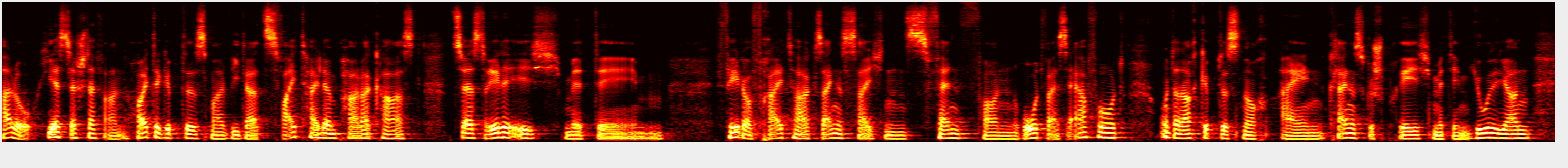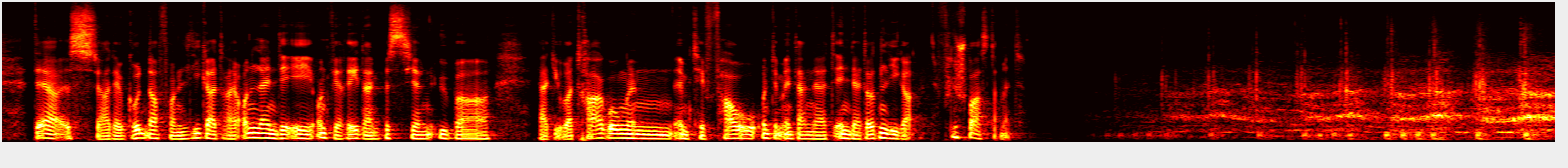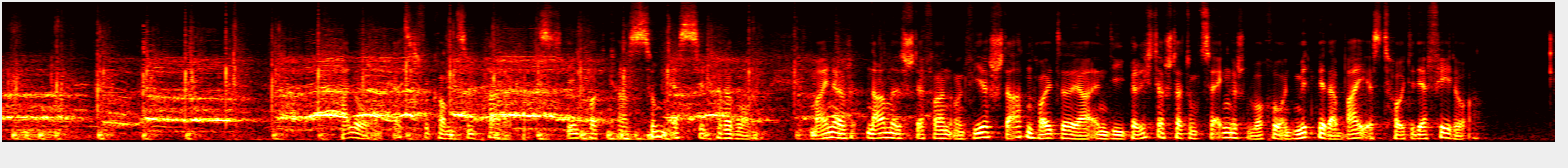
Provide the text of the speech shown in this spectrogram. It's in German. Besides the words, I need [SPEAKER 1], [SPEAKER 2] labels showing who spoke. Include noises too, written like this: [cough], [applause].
[SPEAKER 1] Hallo, hier ist der Stefan. Heute gibt es mal wieder zwei Teile im Padercast. Zuerst rede ich mit dem Fedor Freitag, seines Zeichens Fan von Rot-Weiß Erfurt. Und danach gibt es noch ein kleines Gespräch mit dem Julian. Der ist ja der Gründer von Liga3online.de und wir reden ein bisschen über ja, die Übertragungen im TV und im Internet in der dritten Liga. Viel Spaß damit. Hallo und herzlich willkommen zum Padercast, dem Podcast zum SC Paderborn. Mein Name ist Stefan und wir starten heute ja in die Berichterstattung zur englischen Woche und mit mir dabei ist heute der Fedor.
